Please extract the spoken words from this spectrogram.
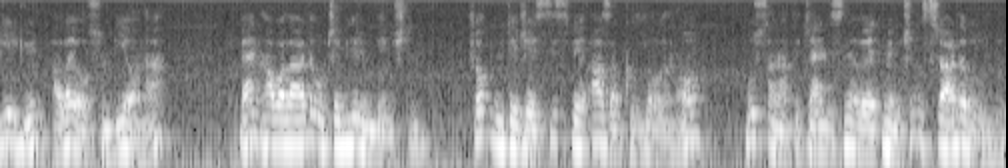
Bir gün alay olsun diye ona ben havalarda uçabilirim demiştim. Çok mütecessis ve az akıllı olan o bu sanatı kendisine öğretmem için ısrarda bulundu.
